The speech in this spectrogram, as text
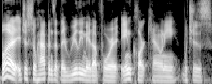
But it just so happens that they really made up for it in Clark County, which is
